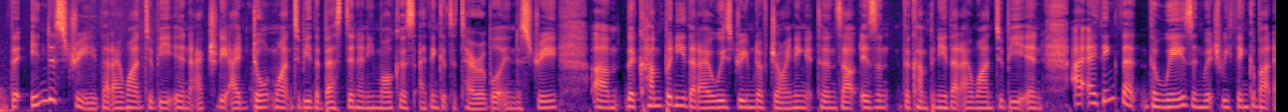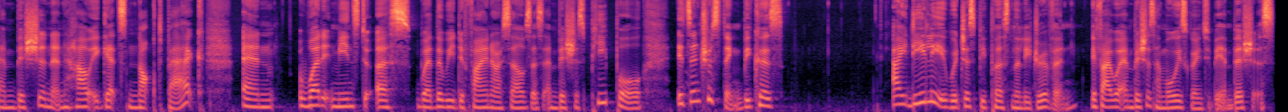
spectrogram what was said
the industry that I want to be in, actually, I don't want to be the best in anymore because I think it's a terrible industry. Um, the company that I always dreamed of joining, it turns out, isn't the company that I want to be in. I, I think that the ways in which we think about ambition and how it gets knocked back and what it means to us, whether we define ourselves as ambitious people, it's interesting because Ideally, it would just be personally driven. If I were ambitious, I'm always going to be ambitious.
